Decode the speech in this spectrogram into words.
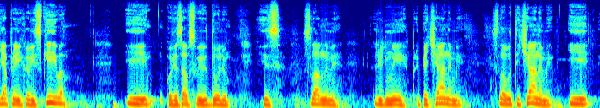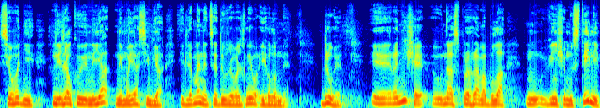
Я приїхав із Києва і пов'язав свою долю із славними людьми, прип'ячанами, славутичанами. І сьогодні не жалкую ні я, ні моя сім'я. І для мене це дуже важливо і головне. Друге, е, раніше у нас програма була ну, в іншому стилі.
